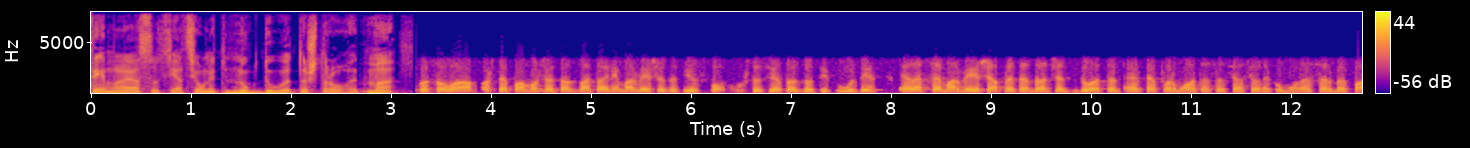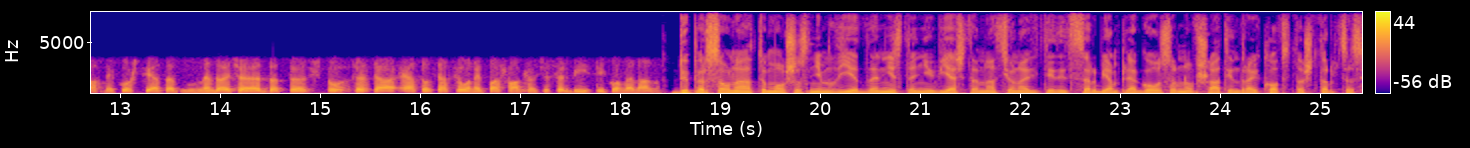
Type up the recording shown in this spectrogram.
tema e Asociacionit nuk duhet të shtrohet më. Kosova është e pamundur ta zbatojë një marrëveshje të tillë, s'ka kushte, siç e thotë zoti Kurti. Edhe pse marrëveshja pretendon që duhet të, të formohet Asociacioni i Komunave Serbe pas një kusht tjetër, mendoj që do të shtrohet çështja e asociacionit pa shfaqur që Serbisë i konvenon. Dy persona të moshës njëmbëdhjetë dhe njëzet e një vjeç të nacionalitetit serb janë plagosur në fshatin Drajkovc të Shtërpcës.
